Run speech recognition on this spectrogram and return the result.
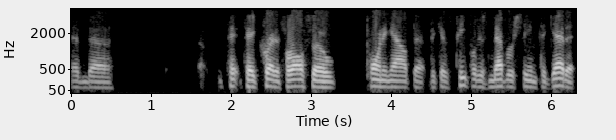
and uh, t- take credit for also pointing out that because people just never seem to get it.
